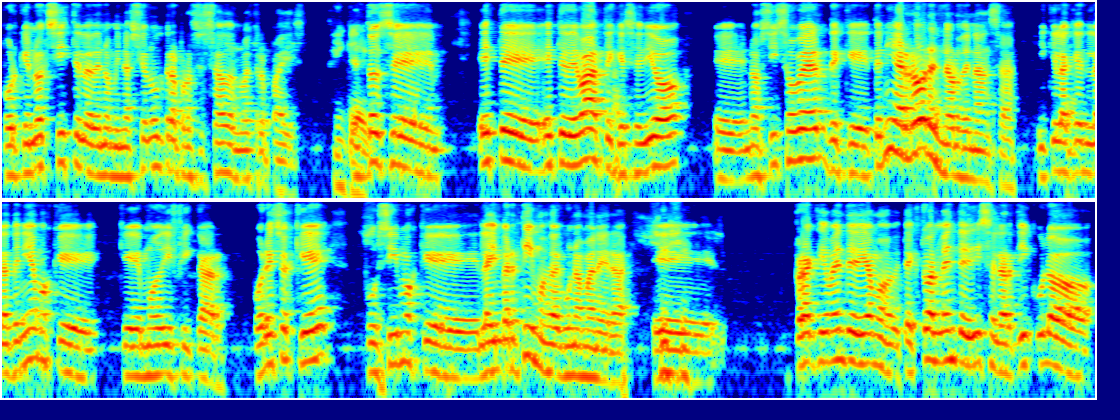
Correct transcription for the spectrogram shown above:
porque no existe la denominación ultraprocesado en nuestro país. Entonces, este, este debate que se dio eh, nos hizo ver de que tenía errores la ordenanza y que la, que la teníamos que, modificar. Por eso es que pusimos que la invertimos de alguna manera. Eh, prácticamente, digamos, textualmente dice el artículo,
